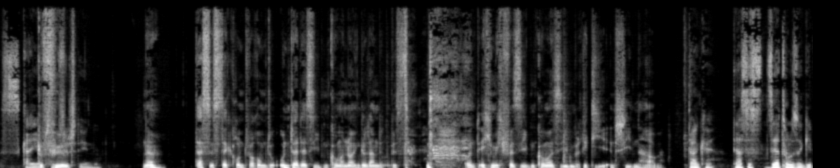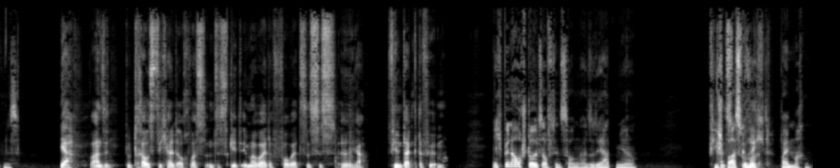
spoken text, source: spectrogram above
das kann ich Gefühlt. verstehen. Ne? Das ist der Grund, warum du unter der 7,9 gelandet bist und ich mich für 7,7 Ricky entschieden habe. Danke. Das ist ein sehr tolles Ergebnis. Ja, Wahnsinn. Du traust dich halt auch was und es geht immer weiter vorwärts. Das ist, äh, ja, vielen Dank dafür immer. Ich bin auch stolz auf den Song. Also der hat mir viel Kannst Spaß gemacht Recht. beim Machen.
